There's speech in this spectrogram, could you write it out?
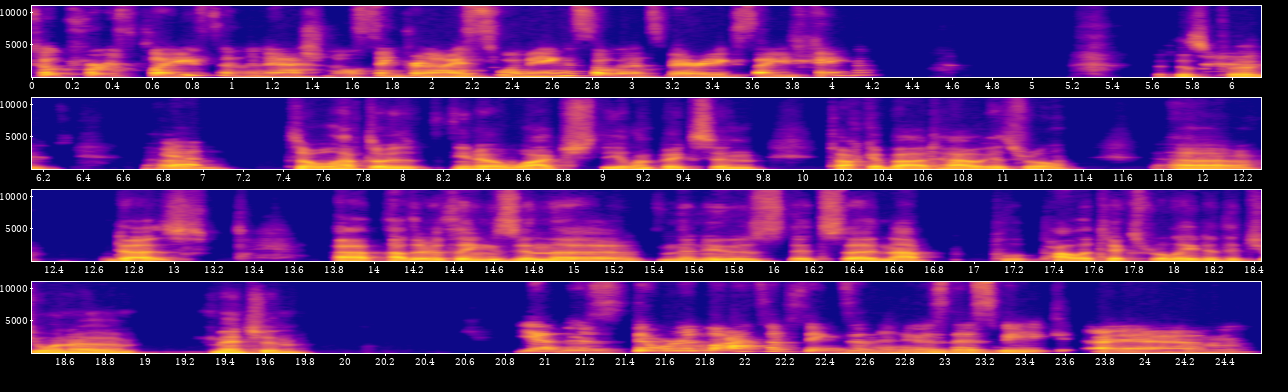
took first place in the national synchronized swimming so that's very exciting. It is good. Yeah. So we'll have to you know watch the olympics and talk about how israel uh, does Uh, other things in the in the news that's uh, not politics related that you want to mention? Yeah, there's there were lots of things in the news this week. Um,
